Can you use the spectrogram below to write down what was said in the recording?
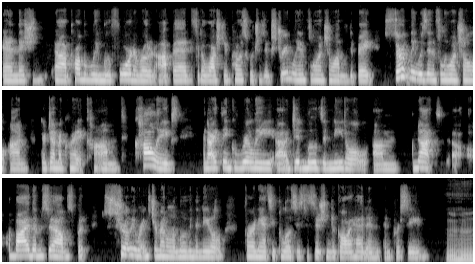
and they should uh, probably move forward and wrote an op-ed for the washington post which is extremely influential on the debate certainly was influential on their democratic um, colleagues and i think really uh, did move the needle um, not uh, by themselves but surely were instrumental in moving the needle for Nancy Pelosi's decision to go ahead and, and proceed. Mm-hmm.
